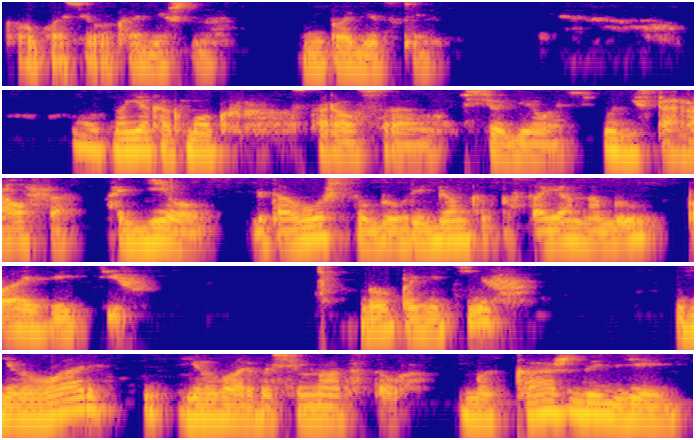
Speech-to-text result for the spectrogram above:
Колбасило, конечно, не по-детски. Вот, но я как мог старался все делать. Ну, не старался, а делал для того, чтобы у ребенка постоянно был позитив. Был позитив. Январь, январь 18 мы каждый день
